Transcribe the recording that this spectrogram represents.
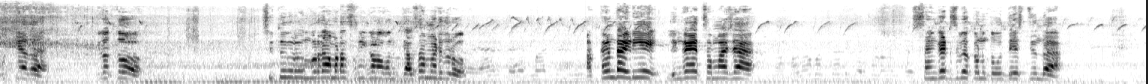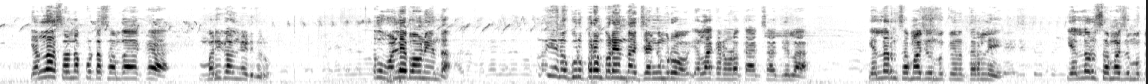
ಮುಖ್ಯ ಅದ. ಇವತ್ತು ಚಿತ್ರದುರ್ಗದ ಮುರುಘಾಮಠ ಶ್ರೀಗಳು ಒಂದು ಕೆಲಸ ಮಾಡಿದರು. ಅಖಂಡ ಇಡೀ ಲಿಂಗಾಯತ್ ಸಮಾಜ ಸಂಘಟಿಸಬೇಕು ಅನ್ನೋ ಉದ್ದೇಶದಿಂದ ಎಲ್ಲ ಸಣ್ಣ ಪುಟ್ಟ ಸಮುದಾಯಕ್ಕೆ ಮರಿಗಳು ನೀಡಿದರು. ಅದು ಒಳ್ಳೆ ಭಾವನೆಯಿಂದ. ಏನೋ ಗುರು ಪರಂಪರೆಯಿಂದ ಜಂಗಮರು ಎಲ್ಲ ಕಡೆ ನೋಡೋಕೆ ಸಾಧ್ಯ ಇಲ್ಲ. ಎಲ್ಲರನ್ನ ಸಮಾಜದ ಮುಖ್ಯವನ್ನು ತರಲಿ, ಎಲ್ಲರೂ ಸಮಾಜದ ಮುಖ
